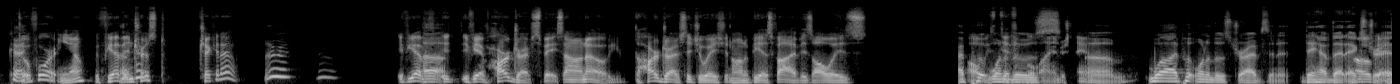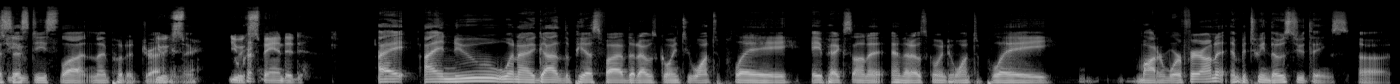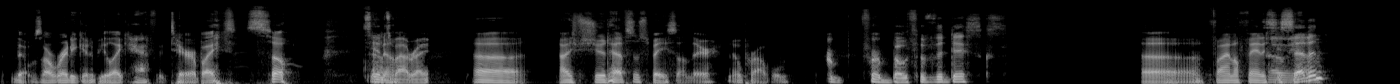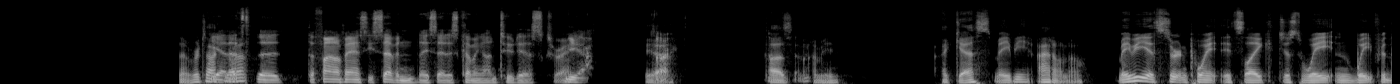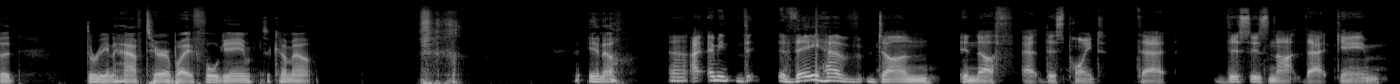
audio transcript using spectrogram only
Okay. Go for it. You know, if you have okay. interest, check it out. All right. If you have uh, if you have hard drive space, I don't know. The hard drive situation on a PS5 is always. I put one of those. I understand. Um, well, I put one of those drives in it. They have that extra okay, so SSD you, slot, and I put a drive ex- in there. You okay. expanded I I knew when I got the PS5 that I was going to want to play Apex on it, and that I was going to want to play Modern Warfare on it. And between those two things, uh, that was already going to be like half a terabyte. so, sounds you know, about right. Uh, I should have some space on there, no problem. For, for both of the discs. Uh, Final Fantasy oh, Seven. Yeah. That we're talking yeah, that's about? the the Final Fantasy VII they said is coming on two discs, right? Yeah. Yeah. Uh, I mean, I guess maybe I don't know. Maybe at a certain point, it's like just wait and wait for the three and a half terabyte full game to come out. you know, uh, I, I, mean, th- they have done enough at this point that this is not that game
